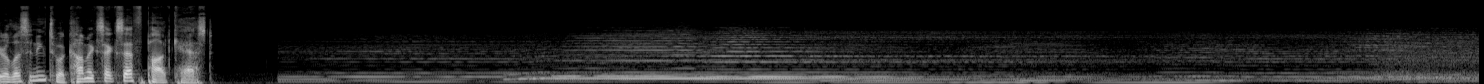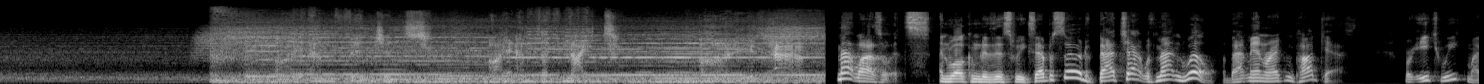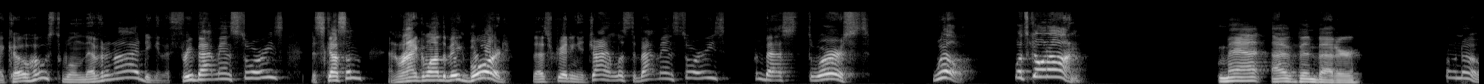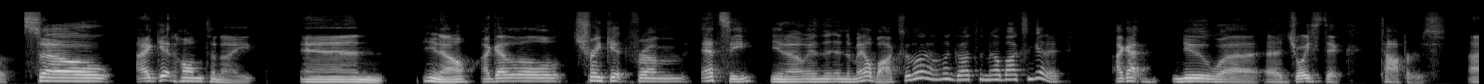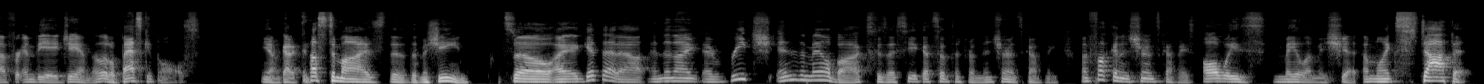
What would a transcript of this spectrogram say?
You're listening to a Comics XF podcast. Matt Lazorwitz, and welcome to this week's episode of Bat Chat with Matt and Will, a Batman ranking podcast, where each week my co host Will Nevin and I dig into three Batman stories, discuss them, and rank them on the big board, That's creating a giant list of Batman stories from best to worst. Will, what's going on? Matt, I've been better. Oh no. So I get home tonight and you know, I got a little trinket from Etsy, you know, in the in the mailbox. So I'm gonna go out to the mailbox and get it. I got new uh, uh joystick toppers uh for NBA Jam, the little basketballs. You know, got to customize the the machine. So I get that out, and then I, I reach into the mailbox because I see it got something from the insurance company. My fucking insurance company is always mailing me shit. I'm like, stop it.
